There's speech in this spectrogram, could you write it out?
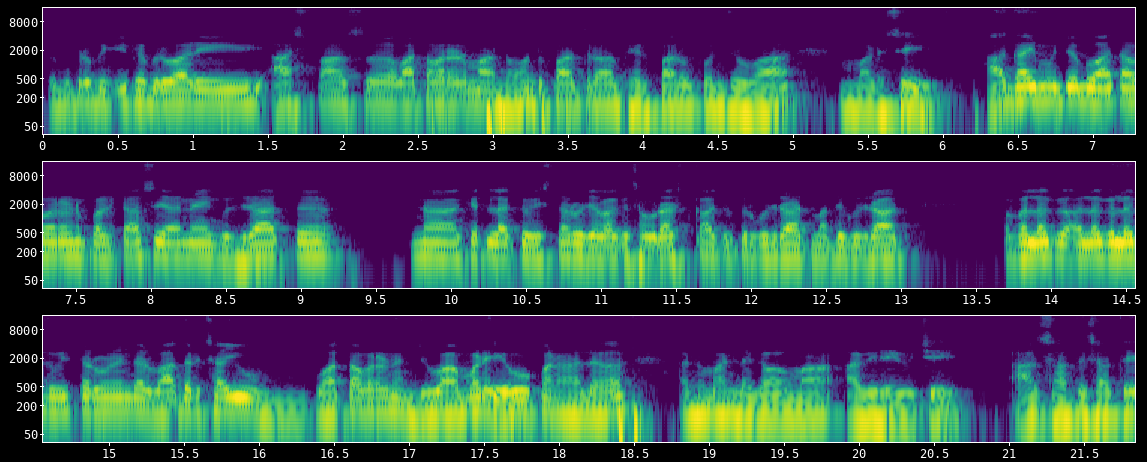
તો મિત્રો, બીજી ફેબ્રુઆરી આસપાસ વાતાવરણમાં નોંધપાત્ર ફેરફારો પણ જોવા મળશે. આગાહી મુજબ વાતાવરણ પલટાશે અને ગુજરાતના કેટલાક વિસ્તારો જેવા કે સૌરાષ્ટ્ર કચ્છ ઉત્તર ગુજરાત, મધ્ય ગુજરાત અલગ અલગ અલગ વિસ્તારોની અંદર વાદળછાયું વાતાવરણ જોવા મળે એવું પણ હાલ અનુમાન લગાવવામાં આવી રહ્યું છે. આ સાથે સાથે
